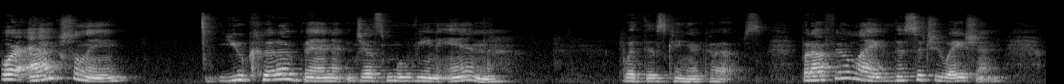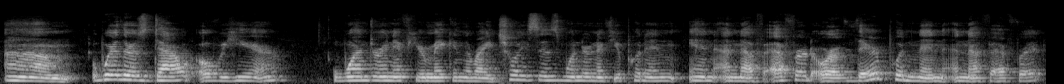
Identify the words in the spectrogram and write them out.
Or actually, you could have been just moving in with this King of Cups. But I feel like this situation um, where there's doubt over here, wondering if you're making the right choices, wondering if you put in, in enough effort or if they're putting in enough effort.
